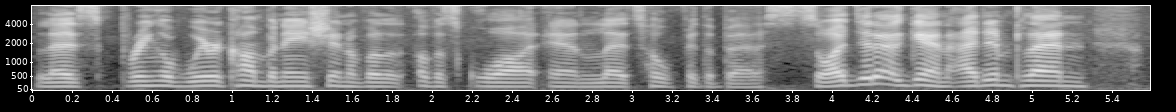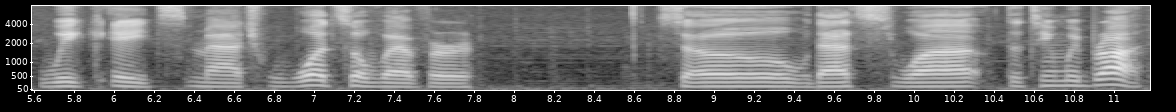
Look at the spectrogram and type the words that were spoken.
Let's bring a weird combination of a, of a squad, and let's hope for the best. So I did it again. I didn't plan week eight's match whatsoever. So that's what the team we brought.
